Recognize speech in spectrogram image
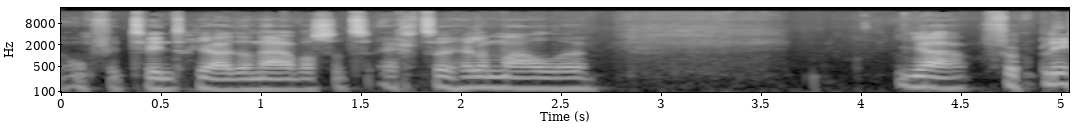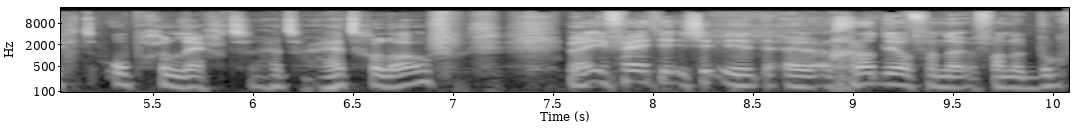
ongeveer twintig jaar daarna was het echt uh, helemaal ja, verplicht opgelegd, het, het geloof. Maar in feite is een groot deel van, de, van het boek,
